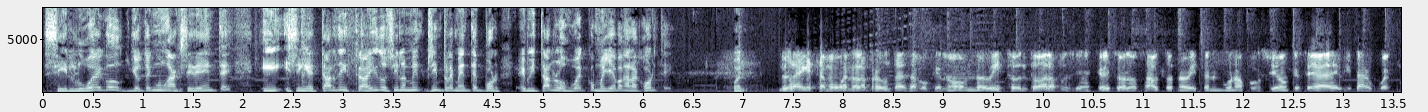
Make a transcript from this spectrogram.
si luego yo tengo un accidente y, sin estar distraído simplemente por evitar los huecos me llevan a la corte? Bueno. Tú sabes que está muy buena la pregunta esa porque no, no he visto, en todas las funciones que he visto de los autos, no he visto ninguna función que sea de evitar huecos.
